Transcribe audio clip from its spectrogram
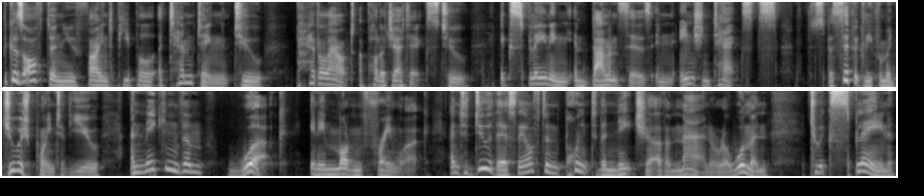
because often you find people attempting to peddle out apologetics, to explaining imbalances in ancient texts, specifically from a Jewish point of view, and making them work in a modern framework. And to do this, they often point to the nature of a man or a woman to explain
